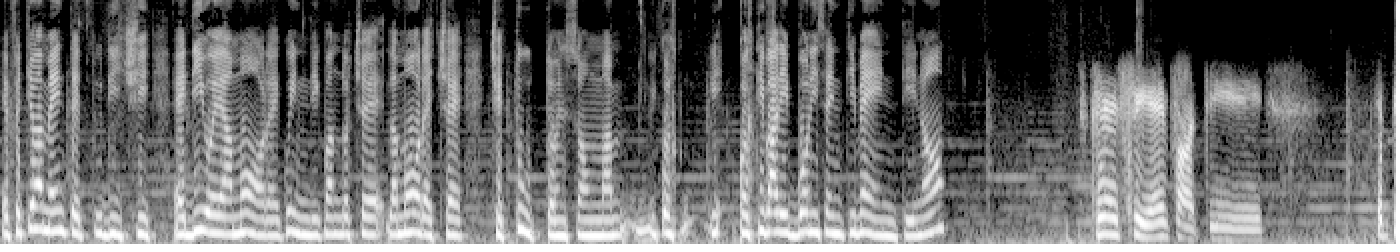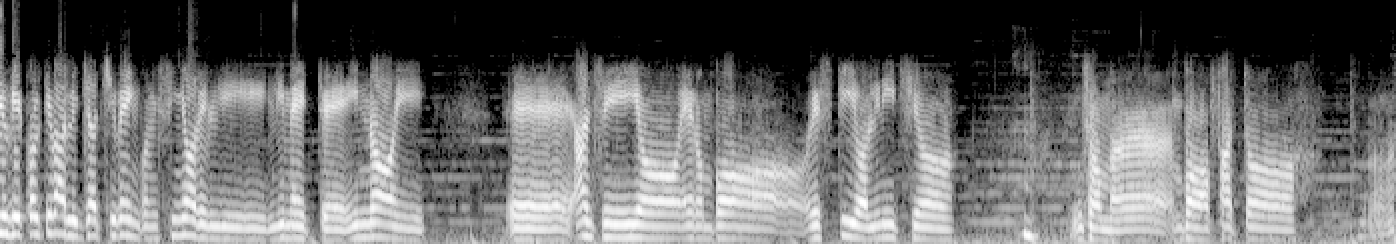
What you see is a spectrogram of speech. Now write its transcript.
effettivamente tu dici eh, Dio è amore, quindi quando c'è l'amore c'è, c'è tutto, insomma, coltivare i buoni sentimenti, no? Eh sì, eh, infatti, e più che coltivarli già ci vengono, il Signore li, li mette in noi. Eh, anzi, io ero un po' restio all'inizio, mm. insomma, un po' ho fatto uh,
